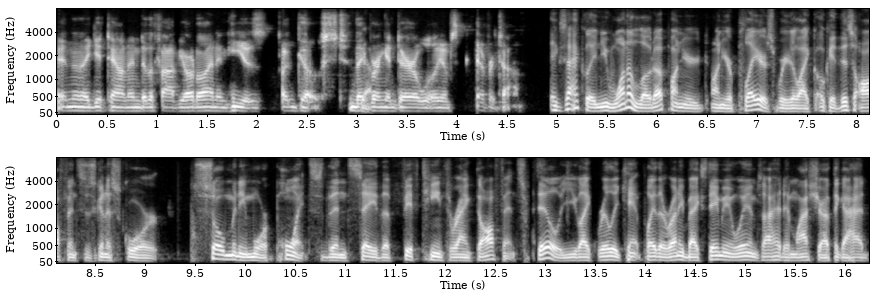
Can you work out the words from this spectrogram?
and then they get down into the five yard line and he is a ghost. They yeah. bring in Darrel Williams every time. Exactly and you want to load up on your on your players where you're like okay this offense is going to score so many more points than say the 15th ranked offense. Still you like really can't play the running backs. Damien Williams I had him last year. I think I had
